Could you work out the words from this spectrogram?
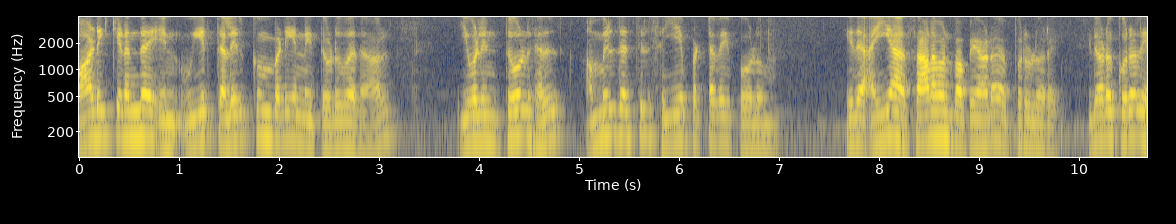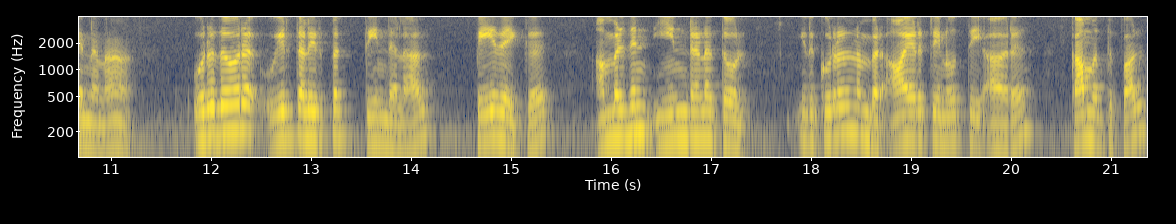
வாடி கிடந்த என் உயிர் தளிர்க்கும்படி என்னை தொடுவதால் இவளின் தோள்கள் அமிர்தத்தில் செய்யப்பட்டவை போலும். இது ஐயா சாலமன் பாப்பையோட பொருளுரை இதோட குரல் என்னன்னா ஒருதோற உயிர் தளிர்ப்ப தீண்டலால் பேதைக்கு அமிர்தன் ஈன்றன தோல். இது குரல் நம்பர் ஆயிரத்தி நூற்றி ஆறு காமத்துப்பால்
